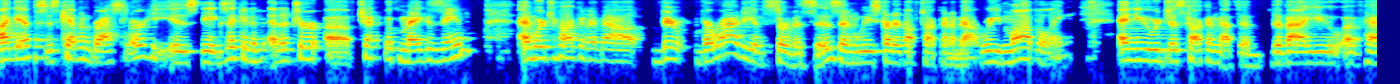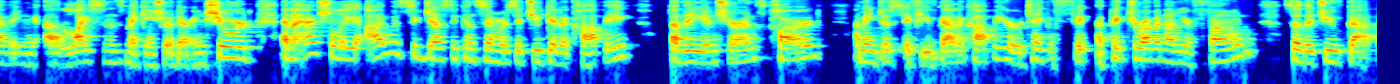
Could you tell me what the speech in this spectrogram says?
My guest is Kevin Brasler. He is the executive editor of Checkbook Magazine, and we're talking about a variety of services. And we started off talking about remodeling, and you were just talking about the, the value of having a license, making sure they're insured. And actually, I would suggest to consumers that you get a copy of the insurance card I mean, just if you've got a copy or take a, fi- a picture of it on your phone so that you've got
